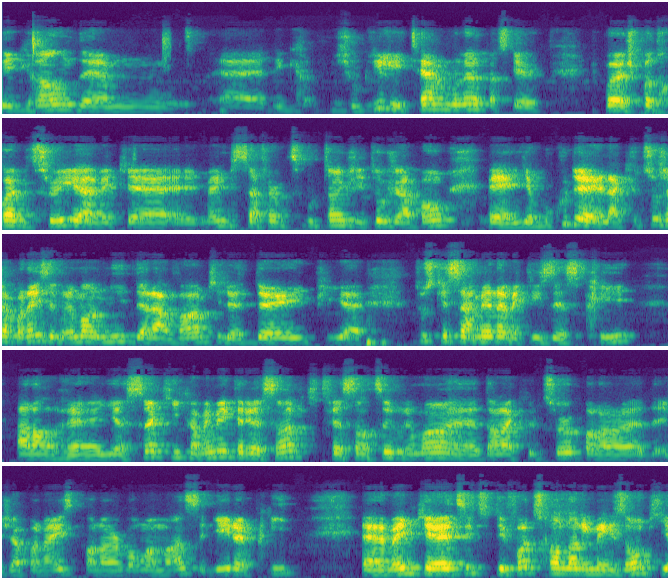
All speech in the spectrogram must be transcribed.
des grandes. Euh, euh, j'oublie les termes là parce que je ne suis pas trop habitué avec, euh, même si ça fait un petit bout de temps que été au Japon, mais il y a beaucoup de la culture japonaise est vraiment mis de l'avant, puis le deuil, puis tout ce que ça amène avec les esprits. Alors, il y a ça qui est quand même intéressant, puis qui te fait sentir vraiment dans la culture japonaise pendant un bon moment. C'est bien repris. même que, tu sais, des fois, tu rentres dans les maisons, puis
